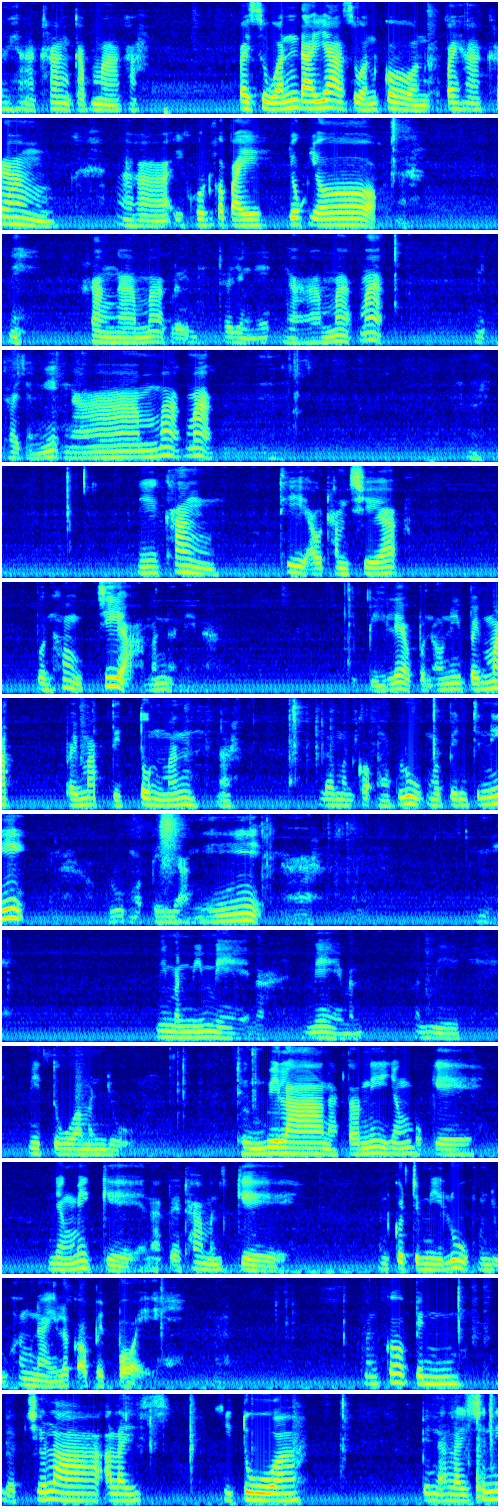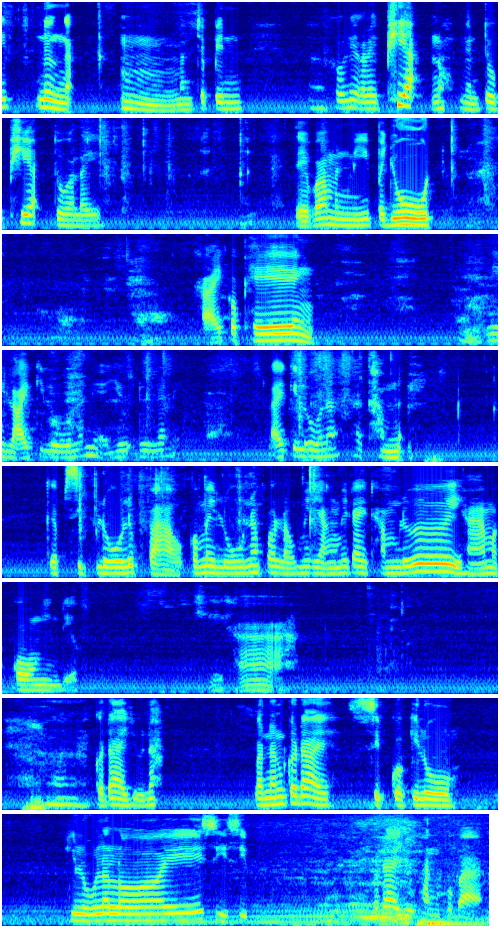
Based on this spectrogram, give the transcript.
ไปหาครั่งกลับมาค่ะ ไปสวนไดาย่าสวนก่อนไปหาครั่งอ่าอีกคนก็ไปยกยอนี่ครั่งงามมากเลย ถ้าอย่างนี้งามมากมากนี่ถ้าอย่างนี้งามมากมากนี่ข้างที่เอาทำเชื้อบนห้องเจี้ยมันน่ะนี่นะ ปีแล้วเปินเอานี่ไปมัด ไปมัดติดต้นมันนะ แล้วมันก็ออกลูกมาเป็นชนี้ออลูกมาเป็นอย่างนี้นะนี่มันมีแม่นะ แม่มัน มันมี มีตัวมันอยู่ ถึงเวลานะตอนนี้ยังบกเก ยังไม่เก่นะ แต่ถ้ามันเก่มันก็จะมีลูกมันอยู่ข้างในแล้วก็เอาไปปล่อย มันก็เป็นแบบเชื้อราอะไรอีตัว เป็นอะไรชนิดหนึ่งอะ อืม มันจะเป็นเขาเรียกอะไรเพี้ยเนาะเหมือนตัวเพี้ยตัวอะไร แต่ว่ามันมีประโยชน์ ขายก็แพง นี่หลายกิโลนะเนี่ยเยอะด้วยนะหลายกิโลนะถ้าทำนะ เกือบสิบโลหรือเปล่าก็ไม่รู้นะ เพราะเราไม่ยังไม่ได้ทำเลย หามากองอย่างเดียว โอเคค่ะก็ได้อยู่นะ วันนั้นก็ได้สิบกว่ากิโล กิโลละร้อยสี่สิบก็ได้อยู่พันกว่าบาท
